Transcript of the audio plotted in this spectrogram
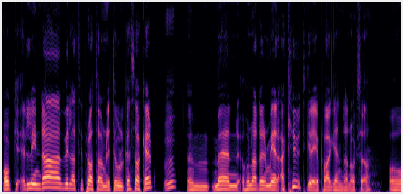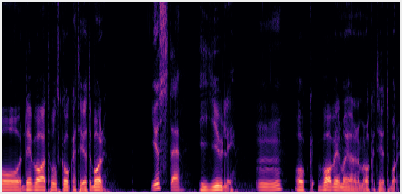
Och Linda vill att vi pratar om lite olika saker. Mm. Um, men hon hade en mer akut grej på agendan också. Och det var att hon ska åka till Göteborg Just det. i juli. Mm. Och vad vill man göra när man åker till Göteborg?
